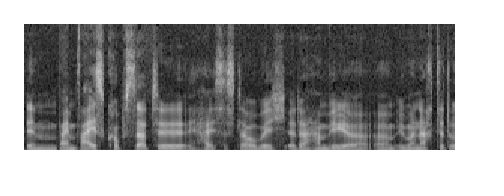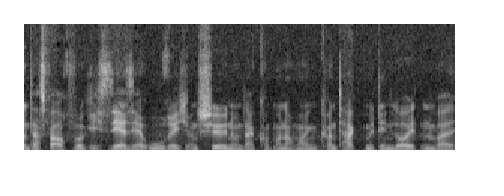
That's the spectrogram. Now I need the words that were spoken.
im, beim Weißkopfsattel heißt es, glaube ich, äh, da haben wir äh, übernachtet und das war auch wirklich sehr, sehr urig und schön und da kommt man nochmal in Kontakt mit den Leuten, weil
